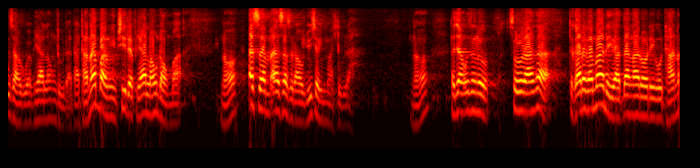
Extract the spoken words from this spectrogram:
ဥစ္စာကိုပဲဘုရားလောင်းလှူတာဒါဒါနပါရမီဖြည့်တဲ့ဘုရားလောင်းတောင်မှနော် SMS ဆိုတာကိုရွေးချယ်ပြီးမှလှူတာ နော်ဒါကြောင့်ဦးဇင်းတို့ဆိုလိုတာကတရားဓမ္မတွေကတန်ဃာတော်တွေကိုဌာန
